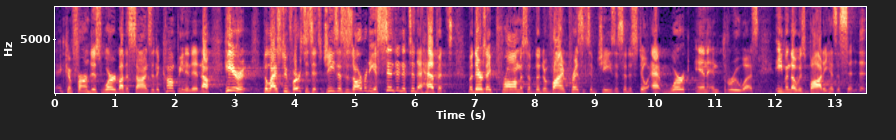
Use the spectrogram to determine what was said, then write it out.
and confirmed his word by the signs that accompanied it. Now, here, the last two verses, it's Jesus has already ascended into the heavens, but there's a promise of the divine presence of Jesus that is still at work in and through us, even though his body has ascended.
